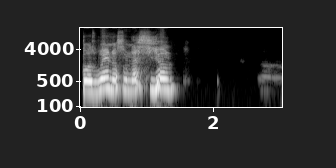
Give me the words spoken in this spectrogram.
Pues bueno, su nación. Ah,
